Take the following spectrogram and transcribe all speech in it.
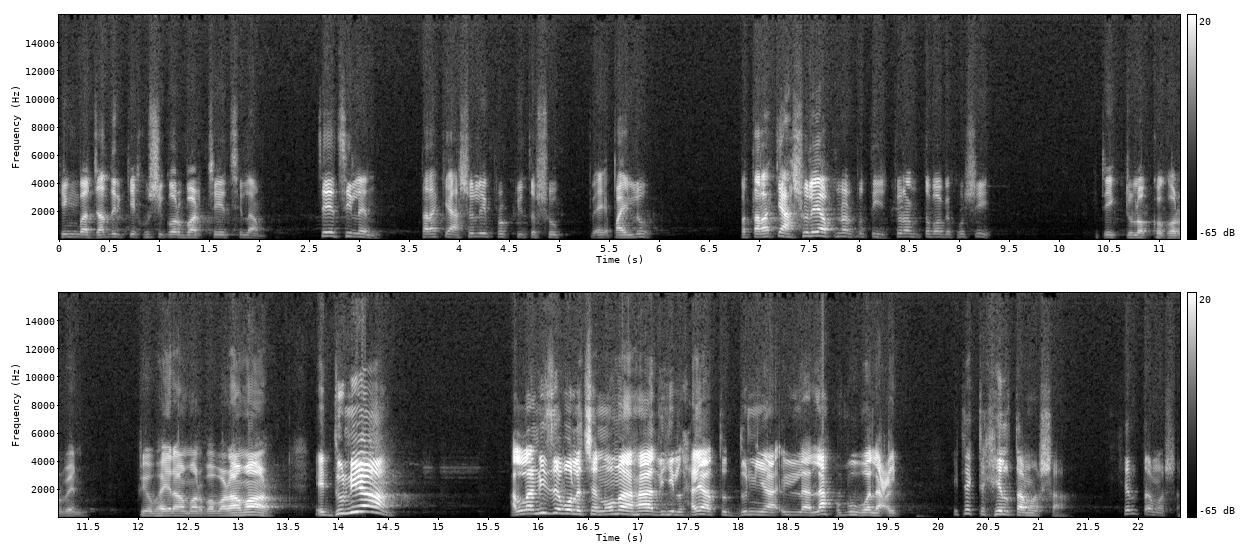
কিংবা যাদেরকে খুশি করবার চেয়েছিলাম, চেয়েছিলেন, তারা কি আসলেই প্রকৃত সুখ পাইলো? বা তারা কি আসলেই আপনার প্রতি চূড়ান্তভাবে খুশি? এটা একটু লক্ষ্য করবেন। প্রিয় ভাইরা আমার, বাবারা আমার, এই দুনিয়া আল্লাহ নিজে বলেছেন, ওমা হাদিহিল হায়াতুদ দুনিয়া ইল্লা লাহবু ওয়া লাইব এটা একটা খেল তামাশা খেল তামাশা।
